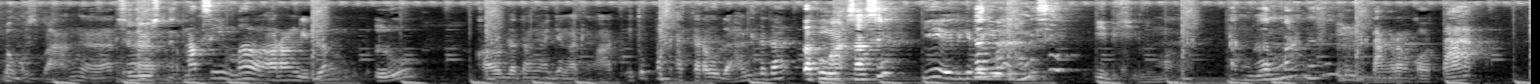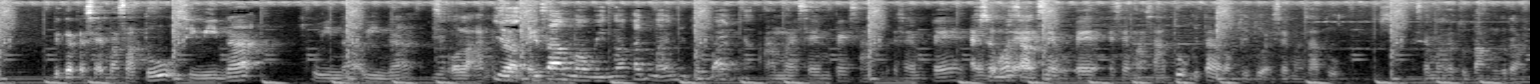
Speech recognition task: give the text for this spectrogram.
bagus banget Serius nih? maksimal orang dibilang lu kalau datangnya aja nggak telat itu pas acara udahan kita datang masa sih iya kita gitu mana sih Ih, di rumah tanggang mana sih Tangerang Kota dekat SMA 1 si Wina Wina Wina sekolahan ya SMP kita sama Wina kan main juga banyak sama SMP 1 SMP SMA eh, satu. SMP SMA 1 kita waktu itu SMA 1 SMA 1 Tangerang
